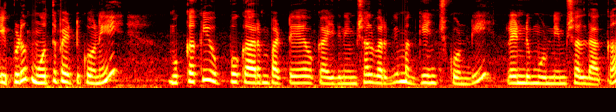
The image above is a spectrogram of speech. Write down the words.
ఇప్పుడు మూత పెట్టుకొని ముక్కకి ఉప్పు కారం పట్టే ఒక ఐదు నిమిషాల వరకు మగ్గించుకోండి. రెండు మూడు నిమిషాల దాకా.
